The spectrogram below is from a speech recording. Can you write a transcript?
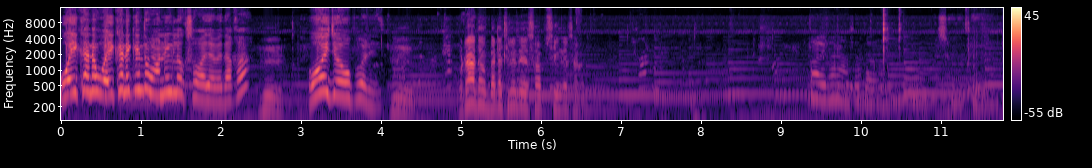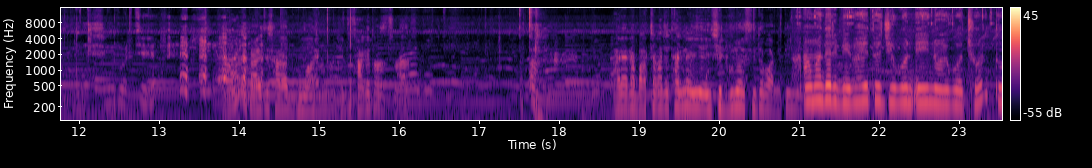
ওইখানে ওইখানে কিন্তু অনেক লোক শোয়া যাবে দেখা? হুম। ওই যে ওপরে। হুম। ওটা তো বেটা ছেলেদের সব সিঙ্গেল ছাড়া তোমার এখানে আসার দরকার গাড়িতে সারা ঘুম আসবে যেহেতু থাকে তো আর একটা বাচ্চা কাচ্চা থাকলে এই- সিটগুলো শুতে পারবে আমাদের বিবাহিত জীবন এই নয় বছর, তো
